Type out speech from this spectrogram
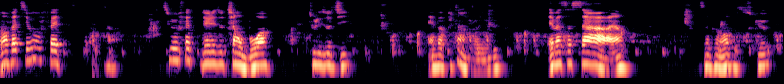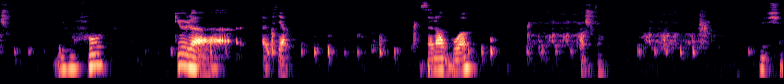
En fait si vous faites si vous faites les outils en bois tous les outils et bah putain j'en ai deux et bah ça sert à rien. Simplement parce que il vous faut que la, la pierre. Celle-là en bois. Oh putain. C'est chiant.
